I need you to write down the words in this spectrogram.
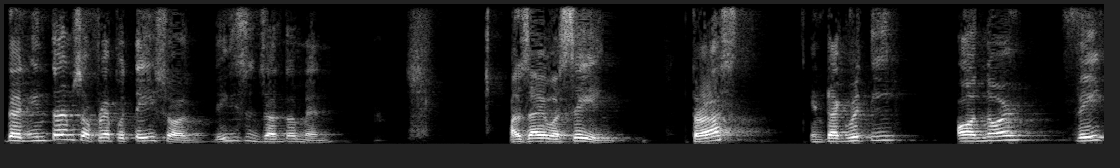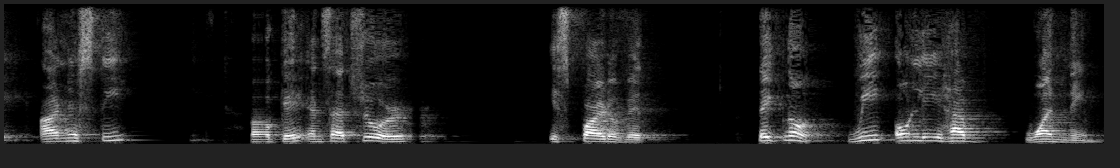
Then in terms of reputation ladies and gentlemen as i was saying trust integrity honor, faith, honesty, okay, and stature is part of it. Take note, we only have one name,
